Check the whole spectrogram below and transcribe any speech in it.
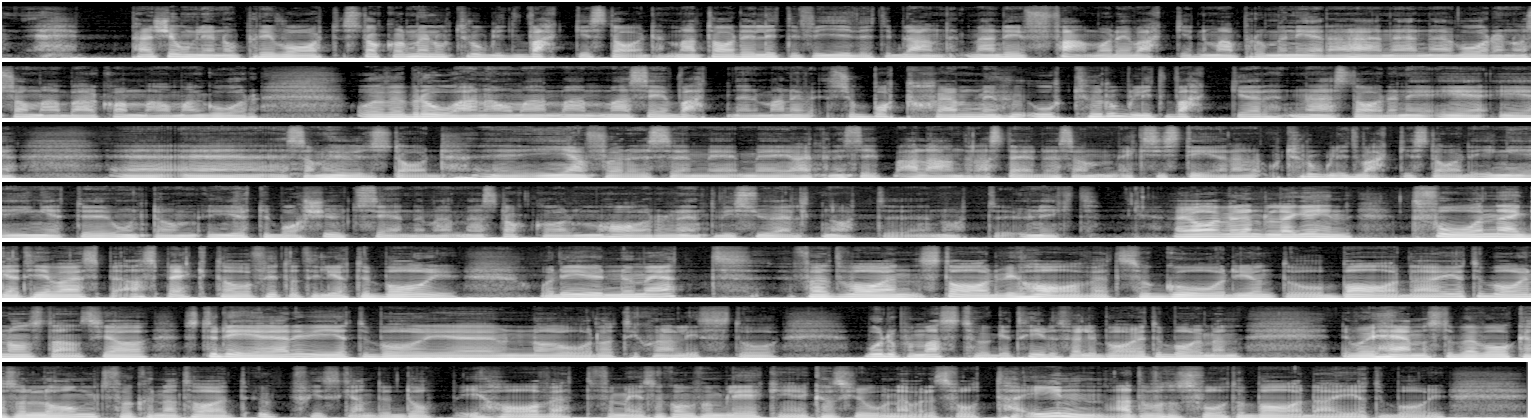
personligen och privat. Stockholm är en otroligt vacker stad. Man tar det lite för givet ibland. Men det är fan vad det är vackert när man promenerar här när, när våren och sommaren börjar komma och man går och över broarna och man, man, man ser vattnen. Man är så bortskämd med hur otroligt vacker den här staden är, är, är eh, eh som huvudstad eh, i jämförelse med, med i princip alla andra städer som existerar. Otroligt vacker stad. Inget, inget ont om Göteborgs utseende men, men Stockholm har rent visuellt något, eh, något unikt. Jag vill ändå lägga in två negativa aspekter av att flytta till Göteborg. Och det är ju nummer ett, för att vara en stad vid havet så går det ju inte att bada i Göteborg någonstans. Jag studerade i Göteborg eh, under några år då till journalist och bodde på Masthugget, trivdes väldigt bra i Göteborg men det var ju hemskt att behöva åka så långt för att kunna ta ett uppfriskande dopp i havet. För mig som kommer från Blekinge, Karlskrona var det svårt att ta in att det var så svårt att bada i Göteborg.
